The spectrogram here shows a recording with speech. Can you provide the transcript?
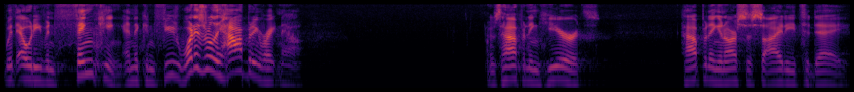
without even thinking and the confusion. What is really happening right now? It was happening here, it's happening in our society today.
